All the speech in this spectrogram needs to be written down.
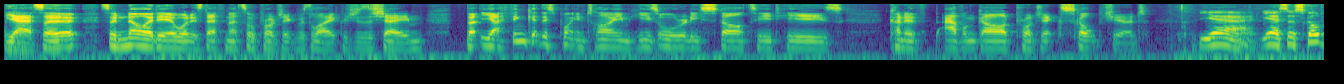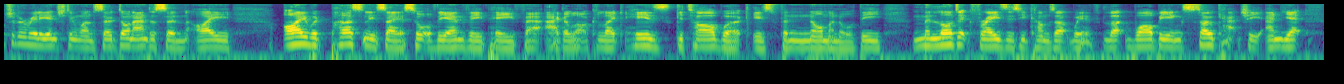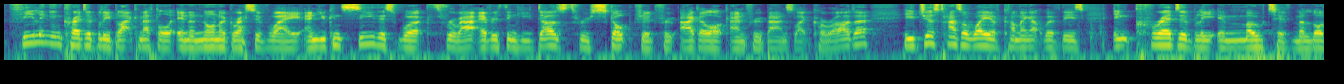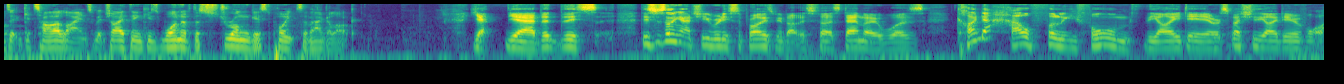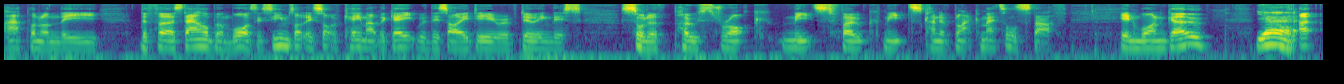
Yeah, so so no idea what his death metal project was like, which is a shame. But yeah, I think at this point in time he's already started his kind of avant-garde project sculptured. Yeah, yeah. So sculptured a really interesting one. So Don Anderson, I I would personally say is sort of the MVP for Agalloch. Like his guitar work is phenomenal. The melodic phrases he comes up with, like, while being so catchy and yet feeling incredibly black metal in a non-aggressive way, and you can see this work throughout everything he does through Sculptured, through Agalloch, and through bands like Khôrada. He just has a way of coming up with these incredibly emotive melodic guitar lines, which I think is one of the strongest points of Agalloch. Yeah, yeah. The, this this was something that actually really surprised me about this first demo was kind of how fully formed the idea, especially the idea of what will happen on the the first album was. It seems like they sort of came out the gate with this idea of doing this sort of post rock meets folk meets kind of black metal stuff in one go. Yeah. I,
